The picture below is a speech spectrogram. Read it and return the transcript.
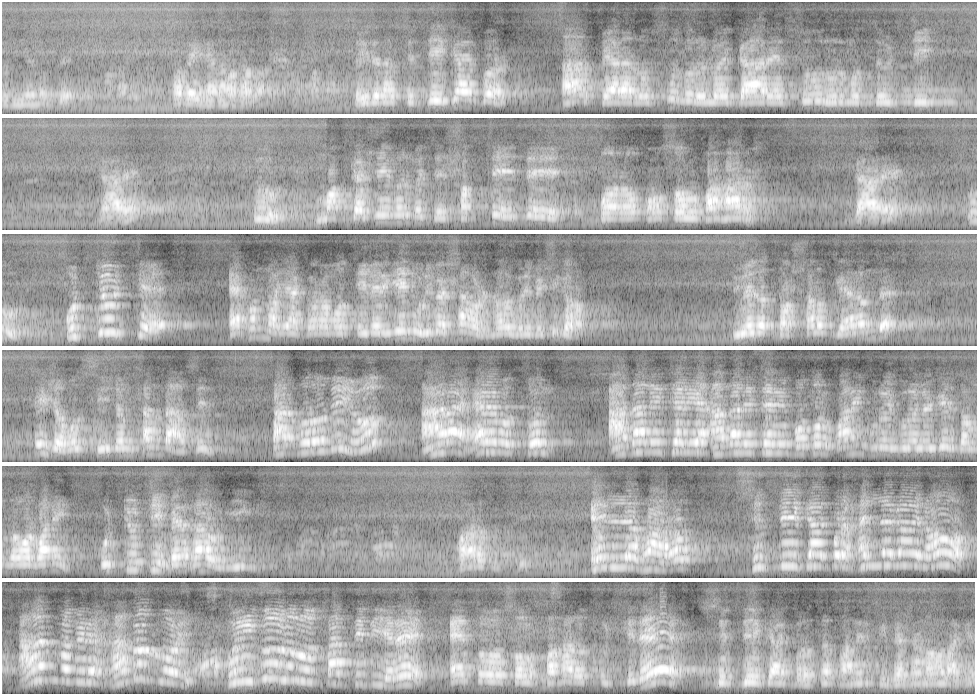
দুনিয়ার মধ্যে সবাই নেনা খাওয়া সেইদিন সিদ্দিক একবার আর পেয়ারা রসুল লই গারে সুরুর মধ্যে উঠছি। গারে সুর। মক্কা শরীফের মধ্যে সবচেয়ে বড় অসল পাহাড়। গারে সুর। উঠতে উঠতে এখন নয়, এক গরমত এলের গিয়ে উড়িবার সাহস নগরী বেশি গরম। দুই হাজার দশ সালত গেলাম দে এই সমস্ত সিজন ঠান্ডা আছিল তারপরও দিও, আর হেরে মতন আধা লিটারি আধা লিটারি বোতল পানি ঘুরে ঘুরে লেগে জমজমার পানি। উঠতে মের খাওয়া ভারত উঠছে এল্লা ভারত। সিদ্দিক একবার হাল্লা গায় ন। আন নবীরে কুইগুল রুদ বাদ দিয়ে রে। এত সল পাহাড়ত উঠছে রে সিদ্দিক একবার পানির পিপাসা নাও লাগে।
